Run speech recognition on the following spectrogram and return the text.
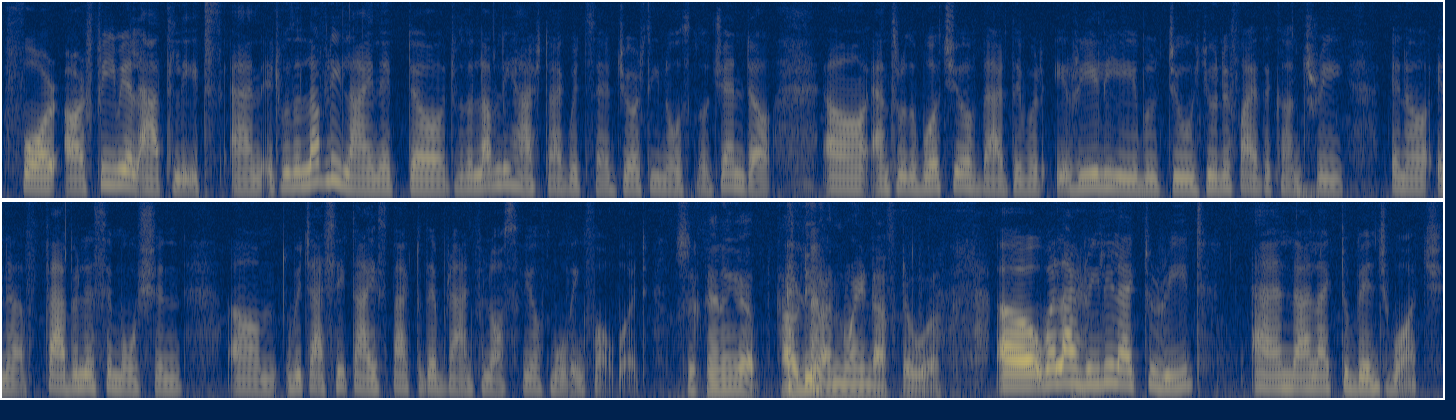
for our female athletes. And it was a lovely line. It, uh, it was a lovely hashtag which said Jersey knows no gender. Uh, and through the virtue of that, they were really able to unify the country in a, in a fabulous emotion, um, which actually ties back to their brand philosophy of moving forward. So, Kanika, how do you unwind after work? Uh, well, I really like to read and I like to binge watch.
